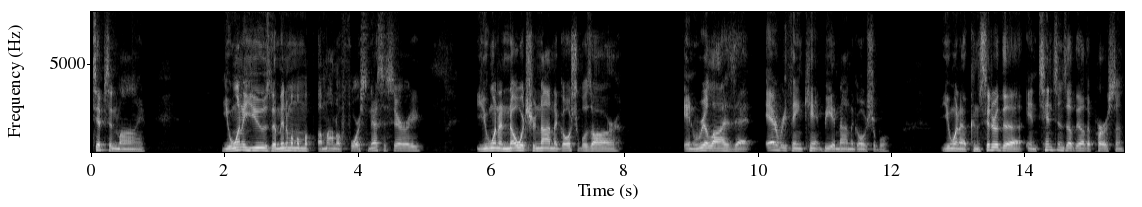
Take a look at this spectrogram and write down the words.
tips in mind, you want to use the minimum amount of force necessary. You want to know what your non-negotiables are, and realize that everything can't be a non-negotiable. You want to consider the intentions of the other person,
